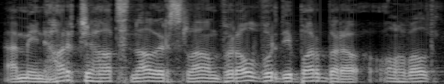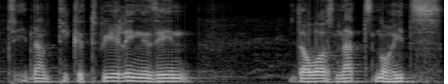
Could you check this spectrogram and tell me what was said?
en mijn hartje gaat sneller slaan, vooral voor die Barbara, alhoewel het identieke tweelingen zijn. Dat was net nog iets.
